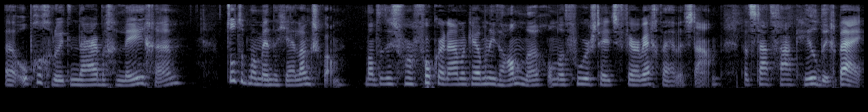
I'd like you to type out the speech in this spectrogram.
uh, opgegroeid en daar hebben gelegen. Tot het moment dat jij langskwam. Want het is voor een fokker namelijk helemaal niet handig om dat voer steeds ver weg te hebben staan. Dat staat vaak heel dichtbij.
